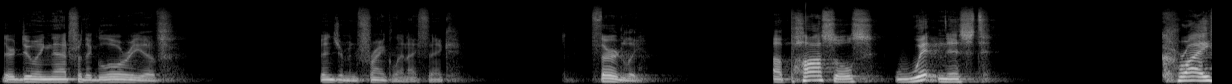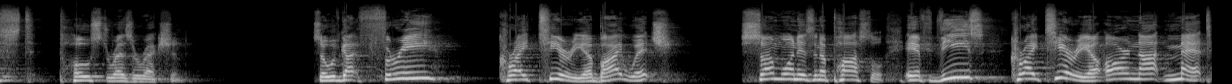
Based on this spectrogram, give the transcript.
They're doing that for the glory of Benjamin Franklin, I think. Thirdly, apostles witnessed Christ post resurrection. So we've got three criteria by which someone is an apostle. If these criteria are not met,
